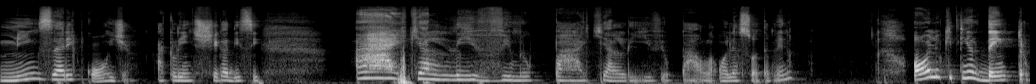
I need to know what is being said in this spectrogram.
Misericórdia. A cliente chega e disse: Ai, que alívio, meu pai, que alívio, Paula. Olha só, tá vendo? Olha o que tinha dentro.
